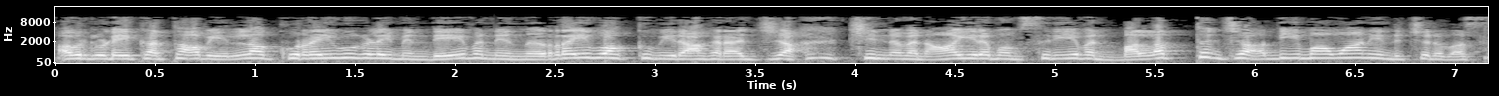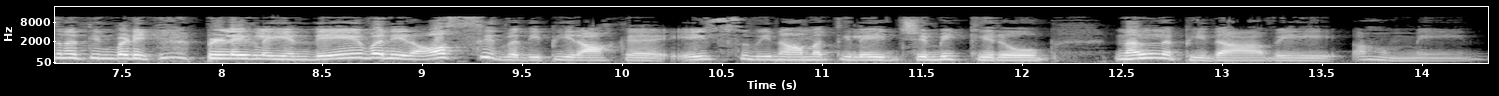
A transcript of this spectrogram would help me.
அவர்களுடைய கத்தாவை எல்லா குறைவுகளையும் என் தேவனை நிறைவாக்குவீராக ராஜா. சின்னவன் ஆயிரமும் சிறியவன் பலத்த ஜாதியமாவான் என்று சொன்ன வசனத்தின்படி பிள்ளைகளை என் தேவனில் ஆசிர்வதிப்பீராக. இயேசுவி நாமத்திலே ஜெபிக்கிறோம். நல்ல பிதாவே ஆமேன்.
